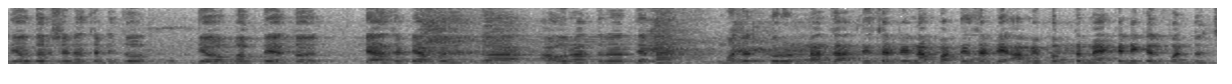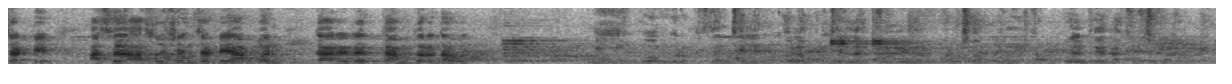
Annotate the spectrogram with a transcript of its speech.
देवदर्शनासाठी जो देव भक्त येतो त्यासाठी आपण अहोरात्र त्यांना मदत करून ना जातीसाठी ना पातीसाठी आम्ही फक्त मेकॅनिकल बंधूंसाठी असं असोसिएशनसाठी आपण कार्यरत काम करत आहोत. मी होम ग्रुप संचलित कोल्हापूर जिल्हा four wheeler workshop owners welfare association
